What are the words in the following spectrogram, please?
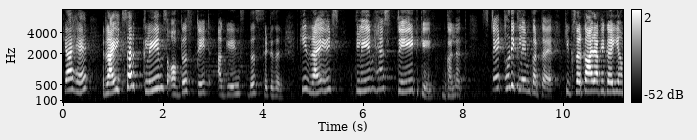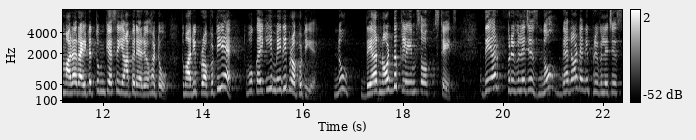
क्या है? Rights are claims of the state against the citizen कि राइट्स क्लेम है स्टेट के। गलत। स्टेट थोड़ी क्लेम करता है कि सरकार आके कहे ये हमारा राइट है, तुम कैसे यहाँ पे रह रहे हो? हटो। तुम्हारी प्रॉपर्टी है? तो वो कहे कि ये मेरी प्रॉपर्टी है। They are not the claims of states they are privileges no they are not any privileges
